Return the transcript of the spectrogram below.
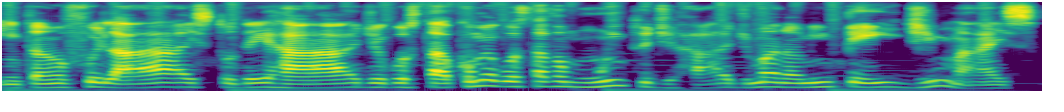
Então eu fui lá, estudei rádio, eu gostava, como eu gostava muito de rádio, mano, eu me empenhei demais.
